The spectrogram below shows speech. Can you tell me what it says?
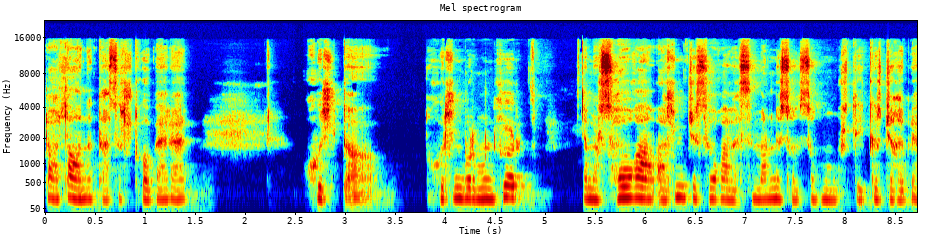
7 хоног тасралтгүй бариад хөлд хөл нь бүр мөнхөр ямар суугаа олон жил суугаа байсан морны сонсон хүн хүртэл идэрж байгаа би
